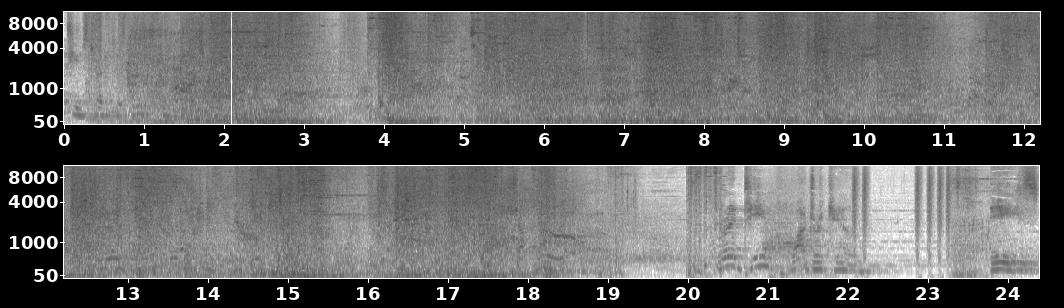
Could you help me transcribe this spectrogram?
Red Team's turret has been destroyed. Team quadra kill. Aced.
